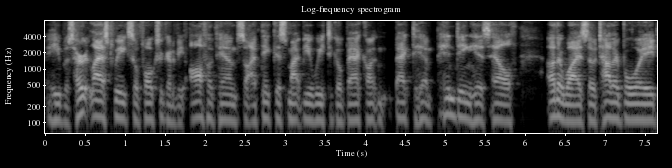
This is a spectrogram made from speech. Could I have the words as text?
He was hurt last week, so folks are going to be off of him. So I think this might be a week to go back on back to him pending his health. Otherwise, though, Tyler Boyd,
